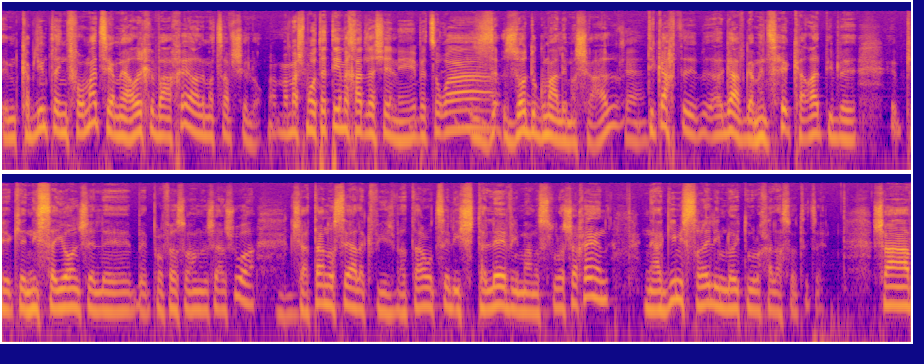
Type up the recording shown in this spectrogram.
הם מקבלים את האינפורמציה מהרכב האחר על המצב שלו. ממש מוטטים אחד לשני בצורה... ז, זו דוגמה למשל. כן. תיקח, אגב, גם את זה קראתי ב, כ, כניסיון של אה, פרופסור אמנון שעשוע. Mm-hmm. כשאתה נוסע על הכביש ואתה רוצה להשתלב עם המסלול השכן, נהגים ישראלים לא ייתנו לך לעשות את זה. עכשיו,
